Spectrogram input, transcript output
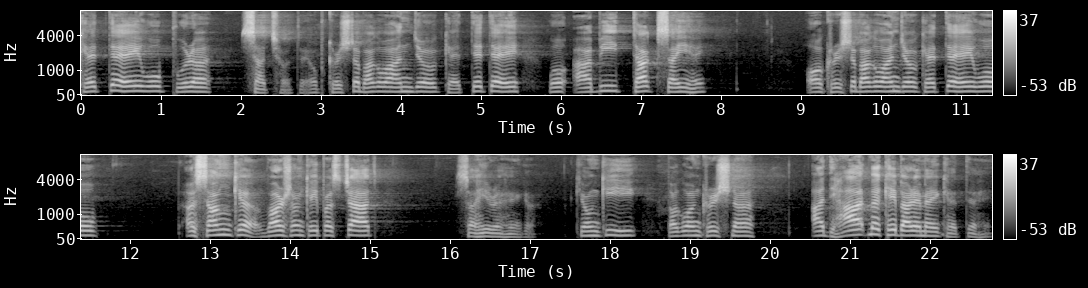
कहते हैं वो पूरा सच होते और कृष्ण भगवान जो कहते थे, वो अभी तक सही है। और कृष्ण भगवान जो कहते हैं, वो असंख्य वर्षों के पश्चात सही रहेगा। क्योंकि भगवान कृष्ण अध्यात्म के बारे में कहते हैं।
